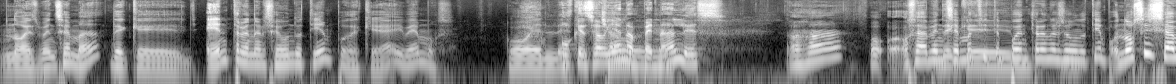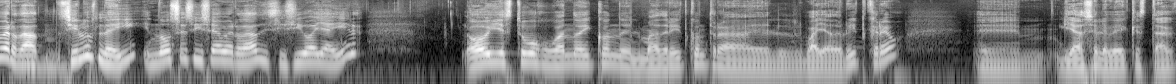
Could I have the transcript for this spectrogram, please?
no es Benzema, de que entra en el segundo tiempo, de que ahí vemos. O, el, o que se vayan a penales. Ajá. O, o sea, Benzema que... sí te puede entrar en el segundo tiempo. No sé si sea verdad. Sí los leí. No sé si sea verdad y si sí vaya a ir. Hoy estuvo jugando ahí con el Madrid contra el Valladolid, creo. Eh, ya se le ve que está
